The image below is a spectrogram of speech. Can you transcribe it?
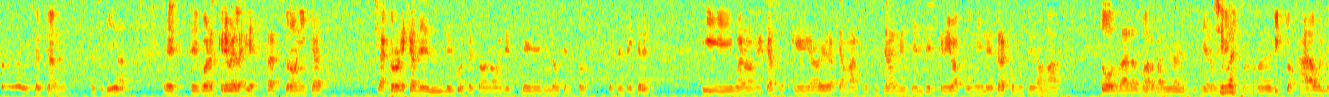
por cuestiones de su vida. Este, bueno, escribe estas crónicas, la crónica del, del golpe de, de 1973. Y bueno, el caso es que Gabriel García Márquez literalmente él describe a puño y letra cómo se llama todas las barbaridades que hicieron. Sí, Por ejemplo, de Víctor lo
